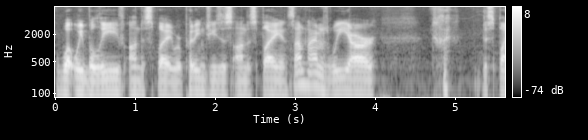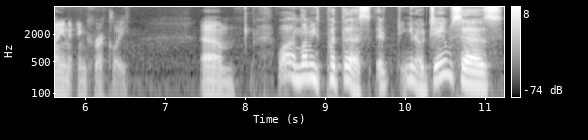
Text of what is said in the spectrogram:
what we believe on display. We're putting Jesus on display, and sometimes we are displaying it incorrectly. Um, well and let me put this if you know james says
